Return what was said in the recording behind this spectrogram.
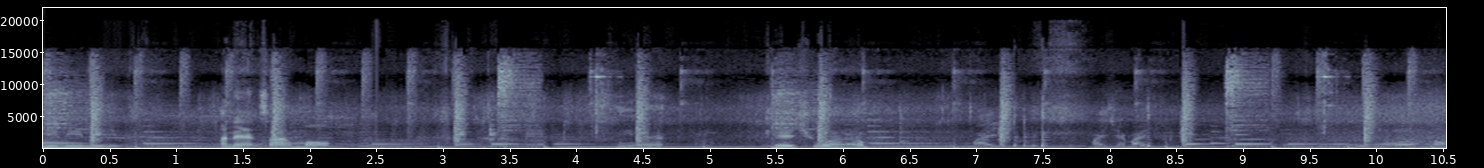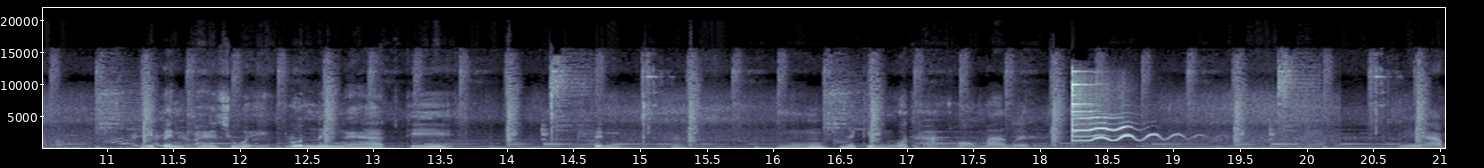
นี่นี่นี่แผนกสร้างหมอก เคชัวร์ครับไม่ ไม่ใช่ไหมนี่เป็นเคชัวร์อีกรุ่นหนึ่งนะฮะ ที่เป็นหืมได้กลิ่นหมูกระทะหอมมากเลย นี่ครับ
